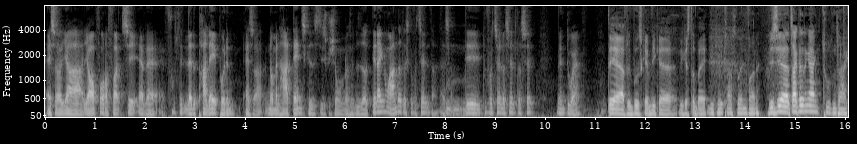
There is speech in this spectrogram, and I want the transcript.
Altså, jeg, jeg opfordrer folk til at være fuldstændig lade det prale af på dem. Altså, når man har danskhedsdiskussionen og så videre. Det er der ikke nogen andre, der skal fortælle dig. Altså, mm. det, du fortæller selv dig selv, hvem du er. Det er i hvert fald et budskab, vi kan, vi kan stå bag. Vi kan helt klart stå inden for det. Vi siger tak for den gang. Tusind tak.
